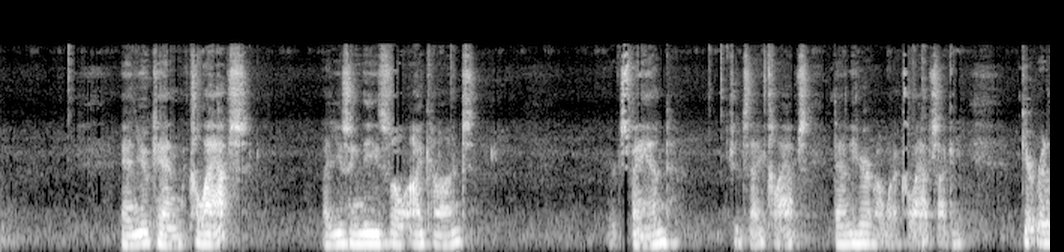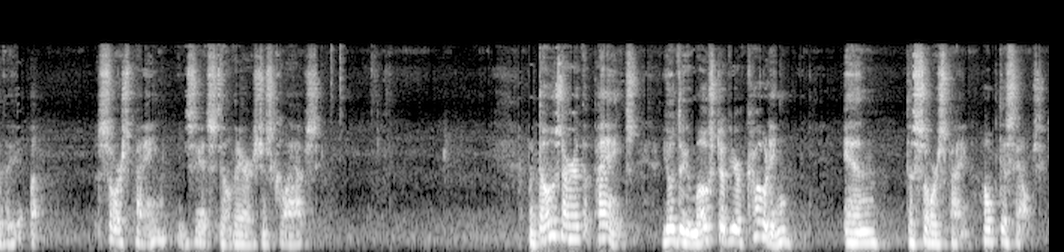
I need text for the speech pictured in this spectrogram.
And you can collapse using these little icons, expand, I should say, collapse. Down here, if I want to collapse, I can get rid of the uh, source pane. You see it's still there, it's just collapsed. But those are the panes. You'll do most of your coding in the source pane. Hope this helps.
